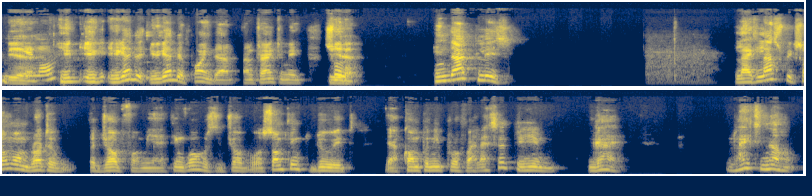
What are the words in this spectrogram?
Yeah. You know? You, you, you, get the, you get the point that I'm trying to make. So yeah. in that place, like last week, someone brought a, a job for me. I think what was the job? It was something to do with their company profile. I said to him, guy, right now,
